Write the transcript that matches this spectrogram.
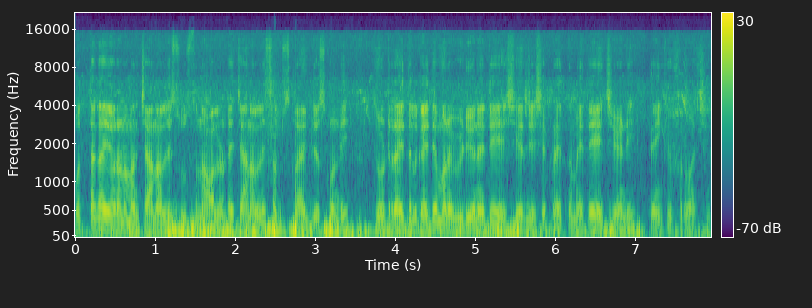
కొత్తగా ఎవరైనా మన ఛానల్ని చూస్తున్న వాళ్ళు ఉంటే ఛానల్ని సబ్స్క్రైబ్ చేసుకోండి. తోటి రైతులకైతే మన వీడియోని అయితే షేర్ చేసే ప్రయత్నం అయితే చేయండి. థ్యాంక్ యూ ఫర్ వాచింగ్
